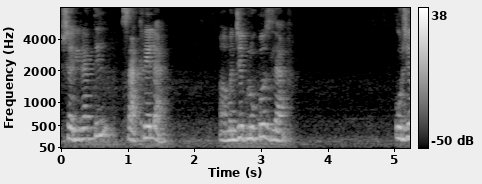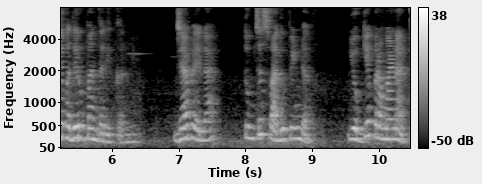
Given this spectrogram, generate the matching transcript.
शरीरातील साखरेला म्हणजे ग्लुकोजला ऊर्जेमध्ये रूपांतरित करणे. ज्या वेळेला तुमचं स्वादुपिंड योग्य प्रमाणात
